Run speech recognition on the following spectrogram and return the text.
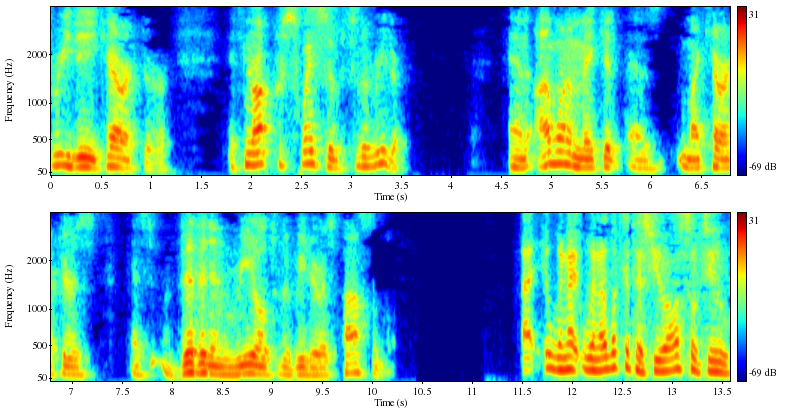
3D character, it's not persuasive to the reader. And I want to make it as my characters as vivid and real to the reader as possible. I, when I when I look at this, you also do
